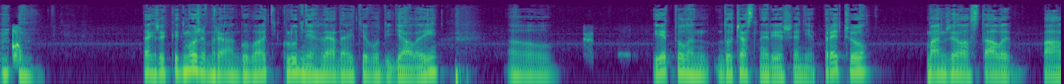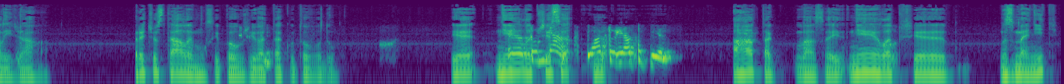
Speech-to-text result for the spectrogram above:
Takže keď môžem reagovať, kľudne hľadajte vody ďalej. Je to len dočasné riešenie. Prečo manžela stále páli žáha? Prečo stále musí používať takúto vodu? Je, nie je lepšie sa... Ja to, ja to pijem. Aha, tak vás aj, nie je lepšie zmeniť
